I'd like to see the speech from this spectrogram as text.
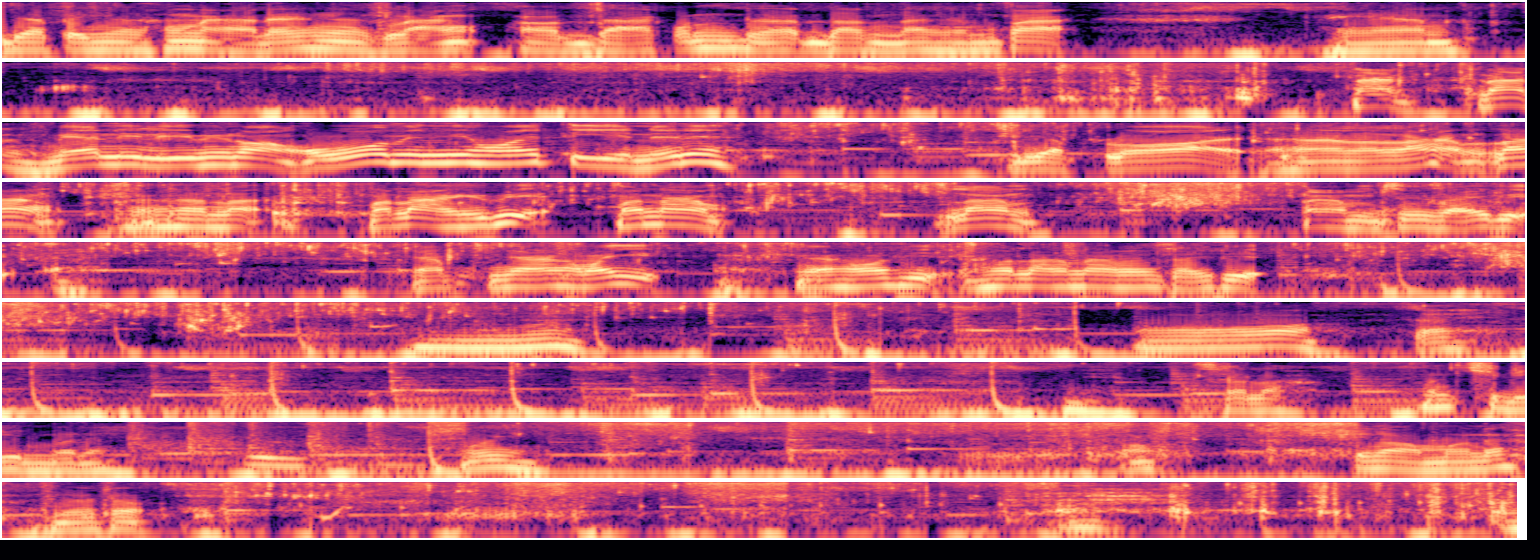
อย่าไปเงือกข้างหน้าได้เงือกหลังเอาดากมันดันดันกันป่ะแม่นนั่นนั่นแม่นนี่ลีพี่น้องโอ้มันมีห้อยตีนนี่นี่เรียบร้อยอ่าล่างล่างนั่นละมาล่างพี่พี่มาน้ำล่างน้ำใสๆพี่ยับย่างไว้อีกย่างไว้พี่มาล่างน้ำใสๆพี่อืมโอ้ใส่นี่ใส่ละมันขี้ดินบ่เนี่ย อ้ยเอาพี่น้องมึงเด้อเดี๋ยวเถอะ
